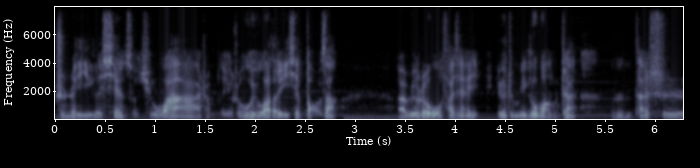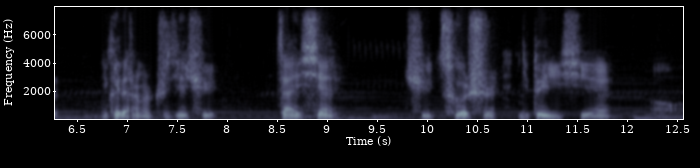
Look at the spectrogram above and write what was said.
顺着一个线索去挖啊什么的，有时候会挖到一些宝藏。啊，比如说我发现哎，有这么一个网站，嗯，它是你可以在上面直接去在线去测试你对一些啊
